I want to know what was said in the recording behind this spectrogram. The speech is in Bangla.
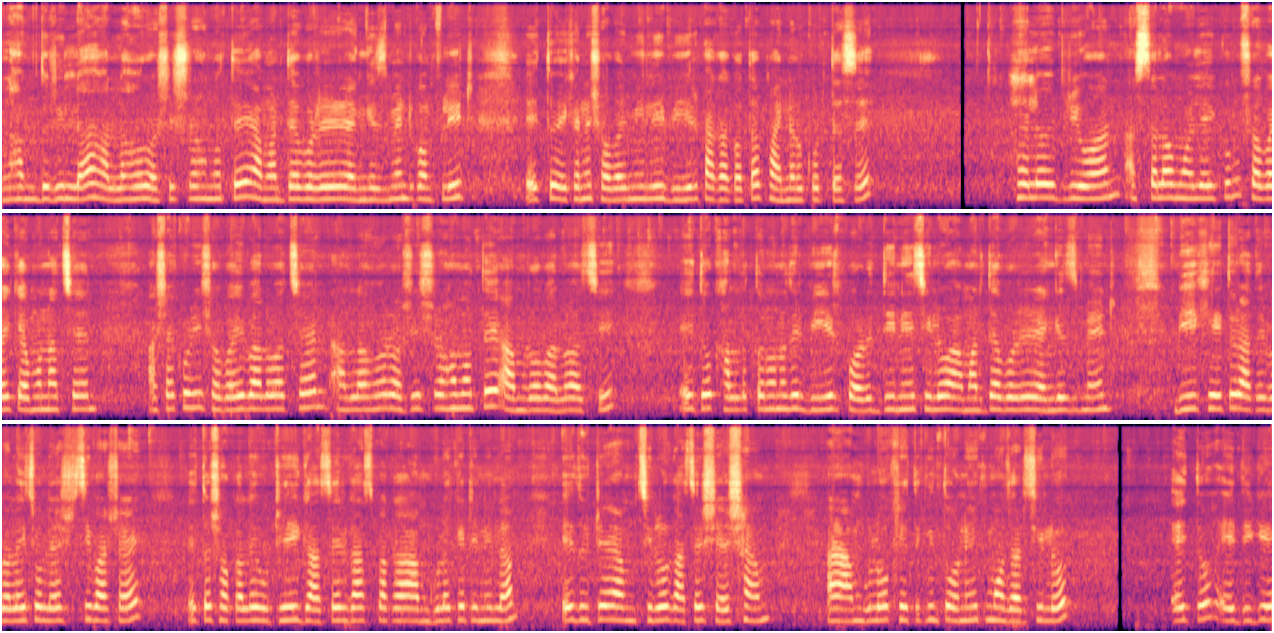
আলহামদুলিল্লাহ, আল্লাহর অশেষ রহমতে আমার দেবরের এঙ্গেজমেন্ট কমপ্লিট এই তো এখানে সবাই মিলে বিয়ের পাকা কথা ফাইনাল করতেছে। হ্যালো এভরিওয়ান আসসালামু আলাইকুম, সবাই কেমন আছেন? আশা করি সবাই ভালো আছেন। আল্লাহর অশেষ রহমতে আমরাও ভালো আছি। এই তো খাল্লাতন নদীর বিয়ের পরের দিনে ছিল আমার দেবরের এঙ্গেজমেন্ট বিয়ে খেয়ে তো রাতের বেলায় চলে আসছি বাসায়। এই তো সকালে উঠেই গাছের গাছ পাকা আমগুলো কেটে নিলাম। এই দুইটাই আম ছিল গাছের শেষ আম, আর আমগুলো খেতে কিন্তু অনেক মজার ছিল। এই তো এইদিকে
